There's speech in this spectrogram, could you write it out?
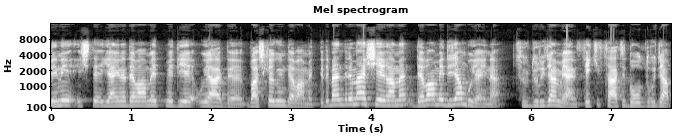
Beni işte yayına devam etme diye uyardı. Başka gün devam et dedi. Ben dedim her şeye rağmen devam edeceğim bu yayına. Sürdüreceğim yani. 8 saati dolduracağım.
